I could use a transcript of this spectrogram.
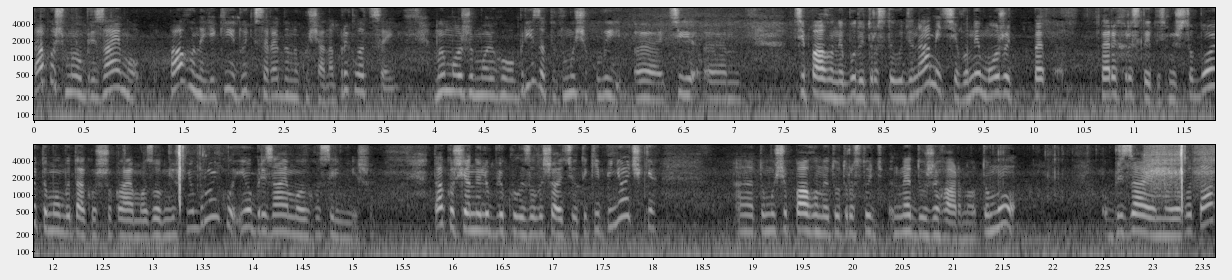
Також ми обрізаємо пагони, які йдуть всередину куща. Наприклад, цей. Ми можемо його обрізати, тому що коли е, ці, е, ці пагони будуть рости у динаміці, вони можуть перехреститись між собою, тому ми також шукаємо зовнішню бруньку і обрізаємо його сильніше. Також я не люблю, коли залишаються такі піньочки, е, тому що пагони тут ростуть не дуже гарно. Тому обрізаємо його так.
